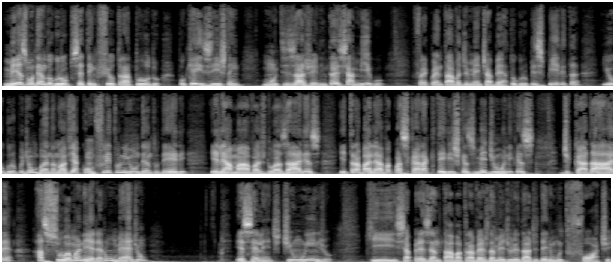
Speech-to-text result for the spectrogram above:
Mesmo dentro do grupo, você tem que filtrar tudo, porque existem muitos exageros. Então esse amigo frequentava de mente aberta o grupo espírita e o grupo de umbanda. Não havia conflito nenhum dentro dele. Ele amava as duas áreas e trabalhava com as características mediúnicas de cada área à sua maneira. Era um médium excelente. Tinha um índio que se apresentava através da mediunidade dele muito forte.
